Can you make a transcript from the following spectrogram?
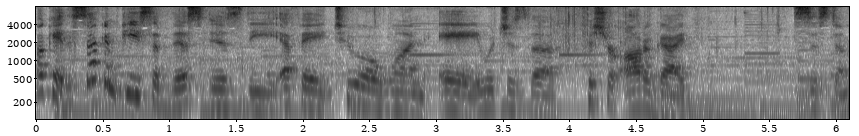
Okay, the second piece of this is the FA201A, which is the Fischer Auto Guide system.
